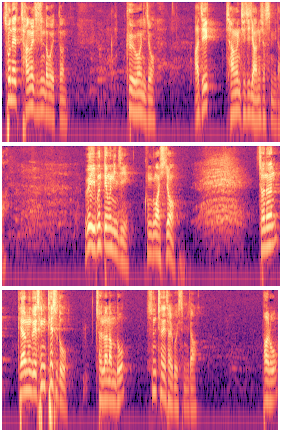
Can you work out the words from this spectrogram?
손에 장을 지진다고 했던 그 의원이죠. 아직 장은 지지지 않으셨습니다. 왜 이분 때문인지 궁금하시죠? 저는 대한민국의 생태 수도 전라남도 순천에 살고 있습니다. 바로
